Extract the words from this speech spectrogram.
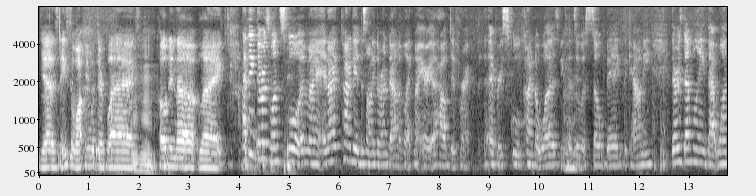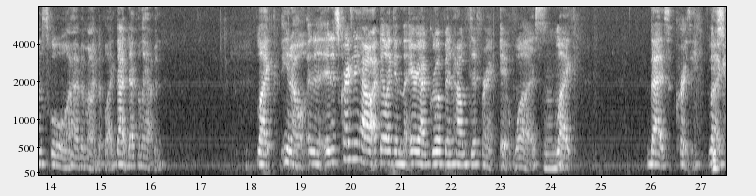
Yes, they used to walk in with their flags, Mhm. holding up, like I think there was one school in my, and I kind of gave Dasani the rundown of like my area, how different every school kind of was because Mhm. it was so big, the county. There was definitely that one school I have in mind of like that definitely happened. Like you know, and, it, it's crazy how I feel like in the area I grew up in, how different it was. Mhm. Like that is crazy. Like,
